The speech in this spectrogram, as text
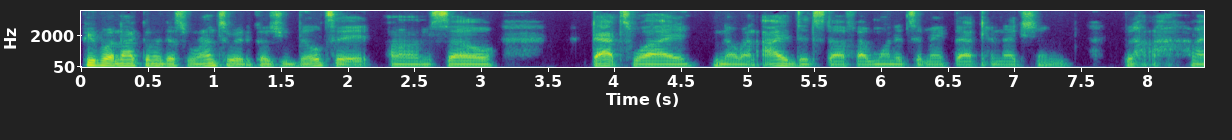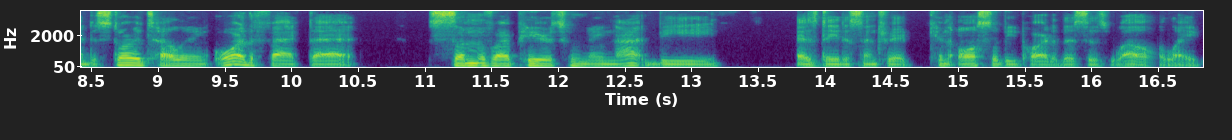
People are not going to just run to it because you built it. Um so that's why you know when i did stuff i wanted to make that connection behind the storytelling or the fact that some of our peers who may not be as data centric can also be part of this as well. Like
